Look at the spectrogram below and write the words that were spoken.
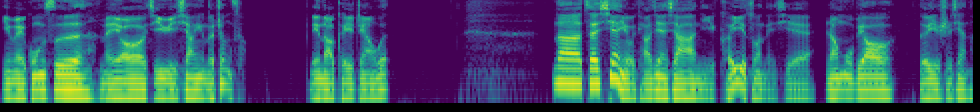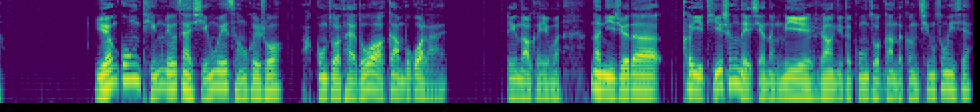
因为公司没有给予相应的政策，领导可以这样问：那在现有条件下，你可以做哪些让目标得以实现呢？员工停留在行为层会说：啊，工作太多，干不过来。领导可以问：那你觉得可以提升哪些能力，让你的工作干得更轻松一些？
